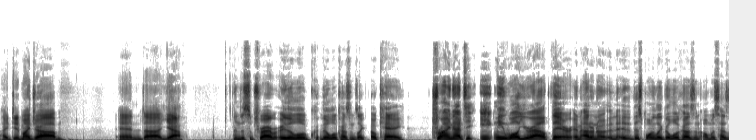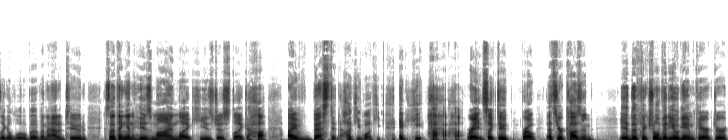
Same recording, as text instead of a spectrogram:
I did my job. And uh, yeah. And the subscriber, the little, the little cousin's like, okay, try not to eat me while you're out there. And I don't know. And at this point, like the little cousin almost has like a little bit of an attitude because I think in his mind, like he's just like, ha, I've bested Huggy Wuggy. And he, ha ha ha, right? It's like, dude, bro, that's your cousin. The fictional video game character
